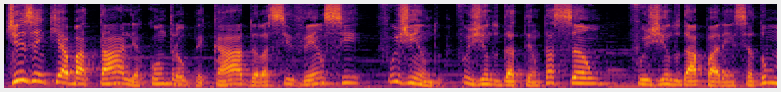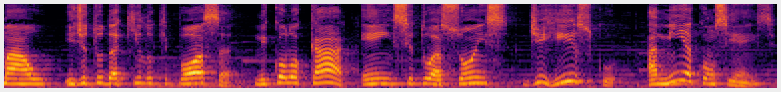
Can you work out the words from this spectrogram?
Dizem que a batalha contra o pecado ela se vence fugindo, fugindo da tentação, fugindo da aparência do mal e de tudo aquilo que possa me colocar em situações de risco à minha consciência.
